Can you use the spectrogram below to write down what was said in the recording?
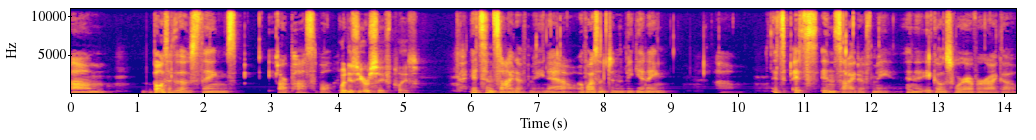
um, both of those things are possible. What is your safe place? It's inside of me now. It wasn't in the beginning. Um, it's it's inside of me, and it goes wherever I go.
